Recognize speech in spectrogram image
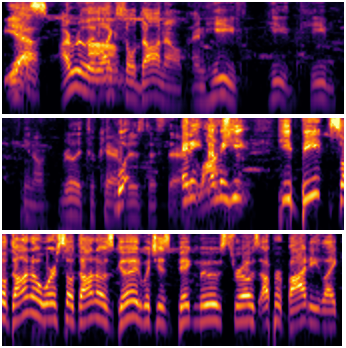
Yeah. Yes, I really um, like Soldano, and he he he you know really took care of business there. And he, I mean he he beat Soldano where Soldano's good, which is big moves, throws, upper body. Like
